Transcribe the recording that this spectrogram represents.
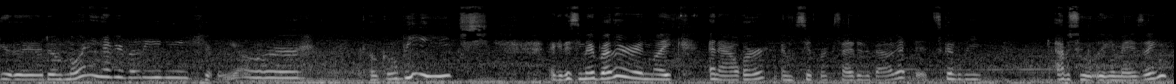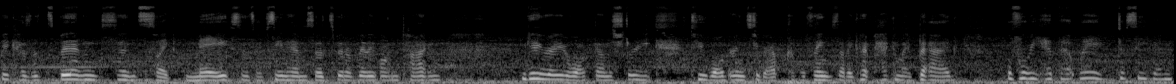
Good morning, everybody. Here we are, Cocoa Beach. I get to see my brother in like an hour. I'm super excited about it. It's gonna be absolutely amazing because it's been since like May since I've seen him, so it's been a really long time. I'm getting ready to walk down the street to Walgreens to grab a couple things that I couldn't pack in my bag before we head that way to see him.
